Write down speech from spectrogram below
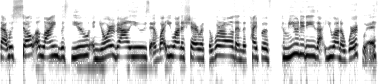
that was so aligned with you and your values and what you want to share with the world and the type of community that you want to work with.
